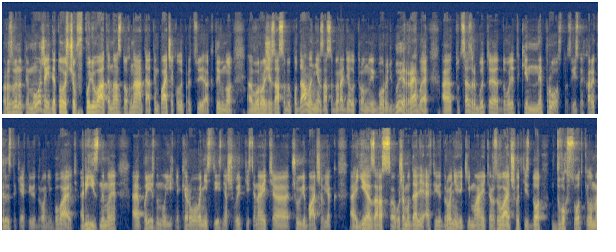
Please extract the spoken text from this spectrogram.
розвинути може, і для того, щоб вполювати нас догнати, а тим паче, коли працює активно е, ворожі засоби подавлення, засоби радіоелектронної боротьби, реби, то це зробити доволі таки непросто. Звісно, характеристики FPV-дронів бувають різними, по різному їхня керованість керованість, різня швидкість. Я навіть е, чую, і бачив, як е, є зараз уже моделі fpv дронів, які мають розвивають швидкість до 200 км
